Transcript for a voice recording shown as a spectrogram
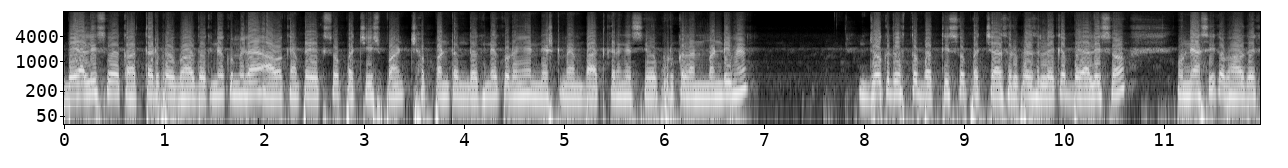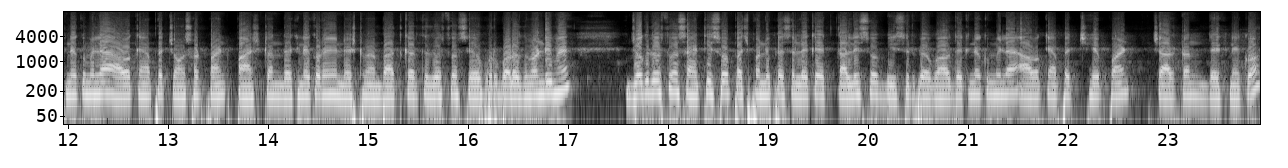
बयालीस सौ इकहत्तर रुपये भाव देखने को मिला है। आवक यहाँ पे एक सौ पच्चीस पॉइंट छप्पन टन देखने को रही है। नेक्स्ट में हम बात करेंगे सेवपुर कलन मंडी में। जो कि दोस्तों बत्तीस सौ पचास रुपये से लेकर बयालीस सौ उन्यासी का भाव देखने को मिला आवक यहाँ पे चौंसठ पॉइंट पाँच टन देखने को रही नेक्स्ट में बात करते हैं दोस्तों सेवपुर बड़ौद मंडी में, जो कि दोस्तों सैंतीस सौ पचपन रुपये से लेकर इकतालीस सौ बीस रुपये भाव देखने को मिला है। आवक यहाँ पे छः पॉइंट चार टन देखने को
